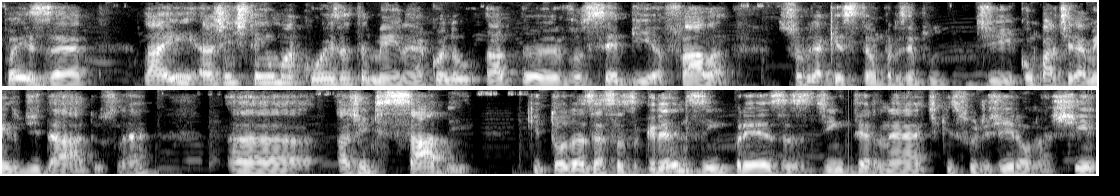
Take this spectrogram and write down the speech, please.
Pois é. Aí a gente tem uma coisa também, né? Quando a, uh, você, Bia, fala sobre a questão, por exemplo, de compartilhamento de dados, né? Uh, a gente sabe que todas essas grandes empresas de internet que surgiram na China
